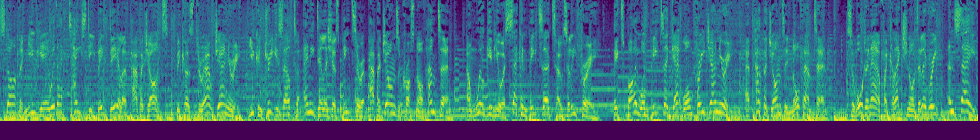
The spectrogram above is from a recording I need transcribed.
Start the new year with a tasty big deal at Papa John's because throughout January you can treat yourself to any delicious pizza at Papa John's across Northampton and we'll give you a second pizza totally free. It's buy one pizza, get one free January at Papa John's in Northampton. So order now for collection or delivery and save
